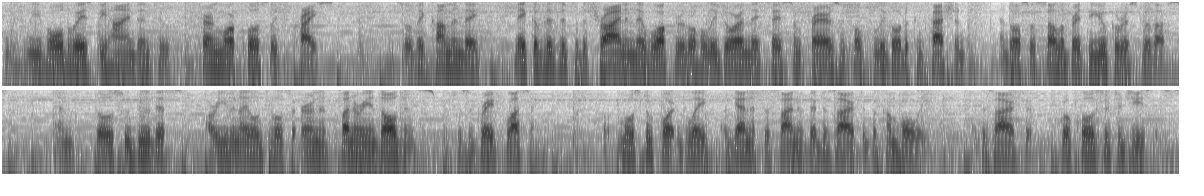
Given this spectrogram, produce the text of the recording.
to leave old ways behind and to turn more closely to Christ. And so they come and they make a visit to the shrine and they walk through the holy door and they say some prayers and hopefully go to confession and also celebrate the Eucharist with us and those who do this are even eligible to earn a plenary indulgence, which is a great blessing. But most importantly, again, it's a sign of their desire to become holy, a desire to grow closer to Jesus.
